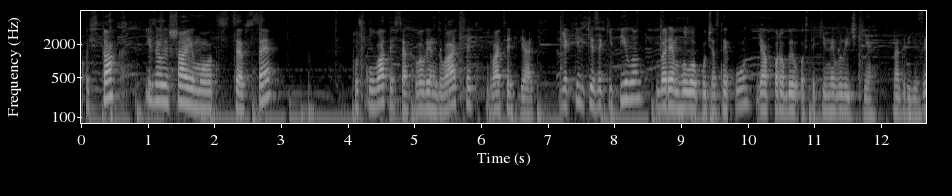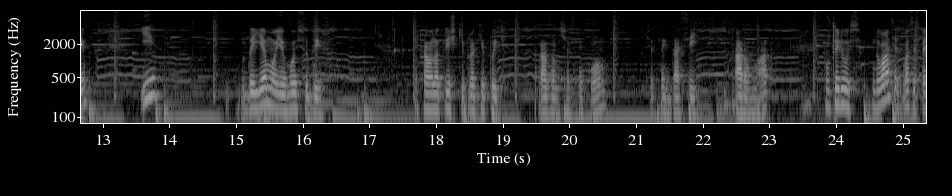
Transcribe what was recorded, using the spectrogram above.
Ось так. І залишаємо це все тушкуватися хвилин 20-25. Як тільки закипіло, беремо головку часнику. Я поробив ось такі невеличкі надрізи. І додаємо його сюди. Нехай воно трішки прокипить разом з часником. Часник дасть свій аромат. Повторюсь, 20-25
